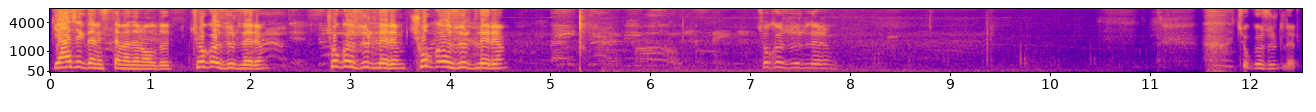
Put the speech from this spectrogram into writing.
Gerçekten istemeden oldu. Çok özür dilerim. Çok özür dilerim. Çok özür dilerim. Çok özür dilerim. Çok özür dilerim.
